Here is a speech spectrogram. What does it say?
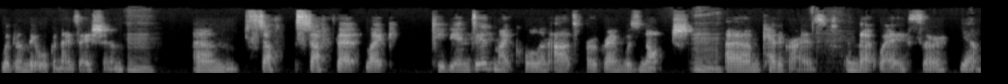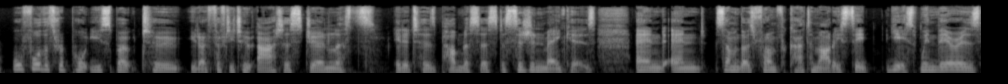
within the organization. Mm. Um, stuff stuff that like TVNZ might call an arts program was not mm. um, categorized in that way. So, yeah. Well, for this report, you spoke to, you know, 52 artists, journalists, editors, publicists, decision makers, and, and some of those from Whakaata Māori said, yes, when there is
